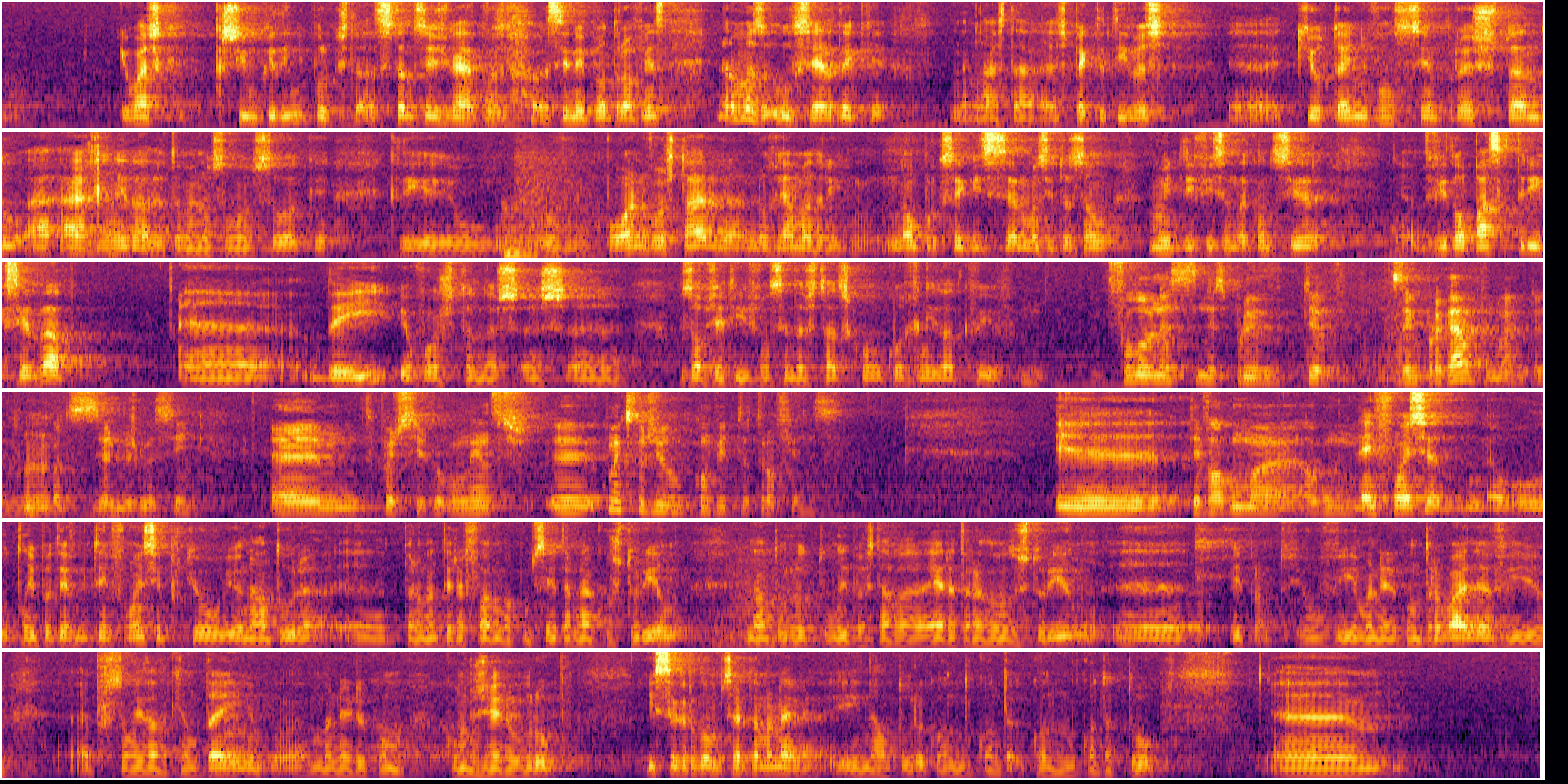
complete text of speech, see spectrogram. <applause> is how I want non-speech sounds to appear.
eu acho que cresci um bocadinho, porque estando sem jogar, depois <laughs> assinei para o Trofense, não, mas o certo é que, lá está, as expectativas uh, que eu tenho vão -se sempre ajustando à, à realidade, eu também não sou uma pessoa que que diga eu, eu para o ano vou estar no Real Madrid. Não porque sei que isso era uma situação muito difícil de acontecer, devido ao passo que teria que ser dado. Uh, daí eu vou ajustando as, as, uh, os objetivos, vão sendo ajustados com, com, a realidade que vivo. Falou nesse, nesse período que teve desempregado, não é? Uhum. Pode-se dizer mesmo assim. Uh, depois de ser do Belenenses, como é que surgiu o convite do Trofense? Uh, teve alguma, algum... A influência, o Tulipa teve muita influência porque eu, eu na altura, uh, para manter a forma, comecei a treinar com o Estoril. Na altura o Tulipa estava, era treinador do Estoril uh, e pronto, eu vi a maneira como trabalha, vi a personalidade que ele tem, a maneira como, como gera o grupo. Isso agradou-me de certa maneira e na altura, quando, quando me contactou,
